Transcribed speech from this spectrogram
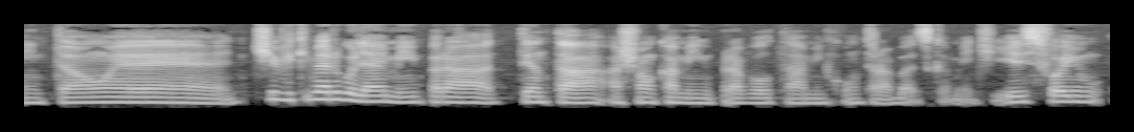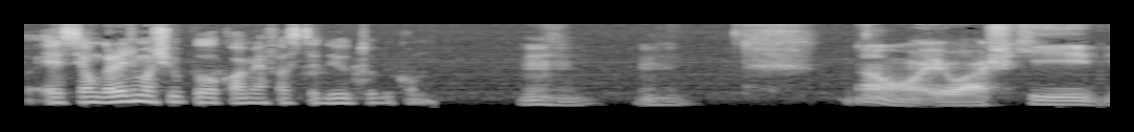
Então, é, tive que mergulhar em mim para tentar achar um caminho para voltar a me encontrar, basicamente. E esse, foi um, esse é um grande motivo pelo qual eu me afastei do YouTube. Como... Uhum, uhum. Não, eu acho que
